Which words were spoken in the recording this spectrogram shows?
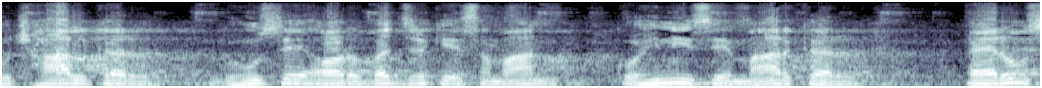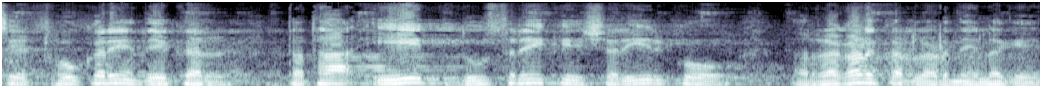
उछालकर, घूसे और वज्र के समान कोहिनी से मारकर, पैरों से ठोकरें देकर तथा एक दूसरे के शरीर को रगड़ कर लड़ने लगे।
